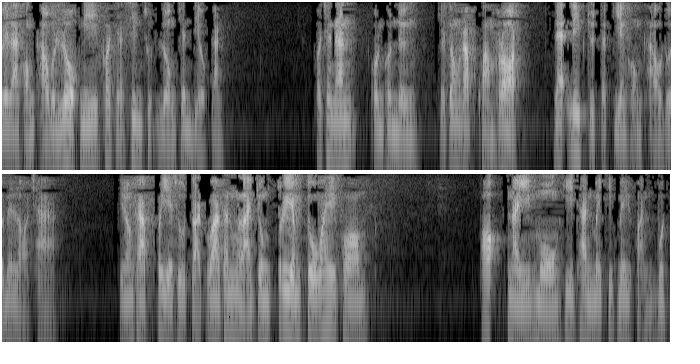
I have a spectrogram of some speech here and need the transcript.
เวลาของเขาบนโลกนี้ก็จะสิ้นสุดลงเช่นเดียวกัน เพราะฉะนั้นคนคนหนึ่งจะต้องรับความรอดและรีบจุดตะเกียงของเขาโดยไม่รอช้า พี่น้องครับ พระเยซูตรัสว่าท่านหลายจงเตรียมตัวไว้ให้พร้อม เพราะในโมงที่ท่านไม่คิดไม่ฝัน บุตร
